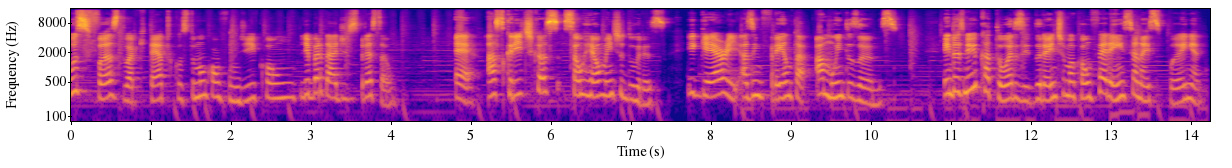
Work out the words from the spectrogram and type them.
os fãs do arquiteto costumam confundir com liberdade de expressão. É, as críticas são realmente duras, e Gary as enfrenta há muitos anos. Em 2014, durante uma conferência na Espanha,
